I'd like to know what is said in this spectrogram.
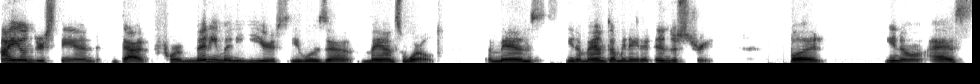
I understand that for many many years it was a man's world a man's you know man dominated industry. But you know as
